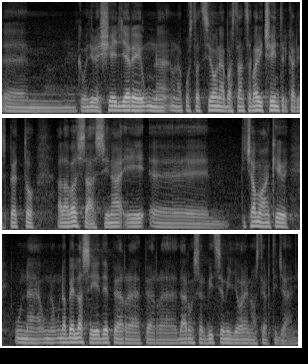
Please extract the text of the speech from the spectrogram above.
ehm, dire, scegliere una, una, postazione abbastanza baricentrica rispetto alla Valsassina e eh, diciamo anche una, una, una, bella sede per, per dare un servizio migliore ai nostri artigiani.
